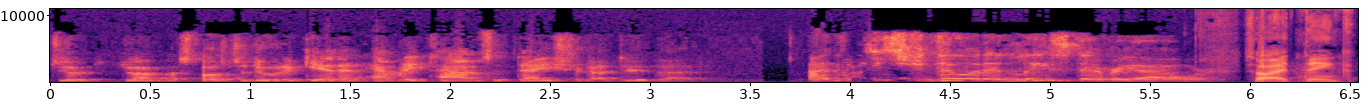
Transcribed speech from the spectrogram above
do? do am I supposed to do it again? And how many times a day should I do that? I think you should do it at least every hour. So I think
